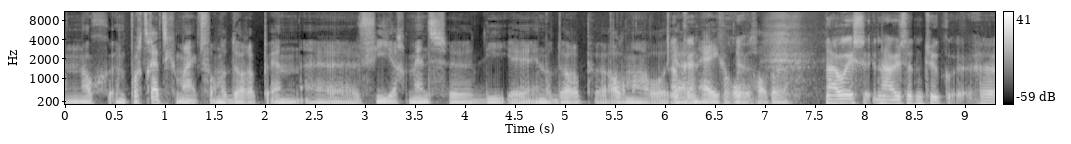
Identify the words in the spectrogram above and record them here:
nog een portret gemaakt van het dorp. En vier mensen die in het dorp allemaal ja, een eigen rol hadden. Nou is, nou is het natuurlijk uh,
